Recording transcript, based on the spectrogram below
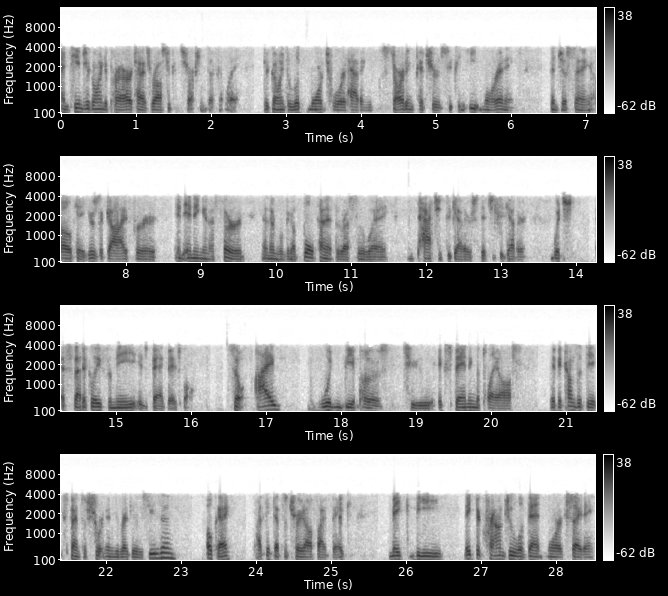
And teams are going to prioritize roster construction differently. They're going to look more toward having starting pitchers who can eat more innings than just saying, oh, okay, here's a guy for an inning and a third, and then we're going to bullpen it the rest of the way and patch it together, stitch it together, which aesthetically for me is bad baseball. So I wouldn't be opposed to expanding the playoffs. If it comes at the expense of shortening the regular season, okay, I think that's a trade-off I'd make. Make the make the crown jewel event more exciting,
